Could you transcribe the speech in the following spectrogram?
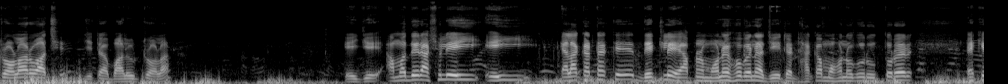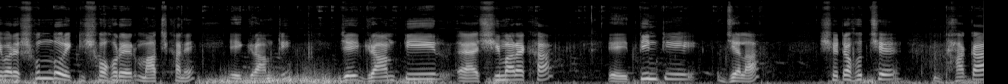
ট্রলারও আছে, যেটা বালুর ট্রলার। এই যে আমাদের আসলে এই এই এলাকাটাকে দেখলে আপনার মনে হবে না যে এটা ঢাকা মহানগর উত্তরের একেবারে সুন্দর একটি শহরের মাঝখানে এই গ্রামটি। যেই গ্রামটির সীমারেখা এই তিনটি জেলা, সেটা হচ্ছে ঢাকা,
